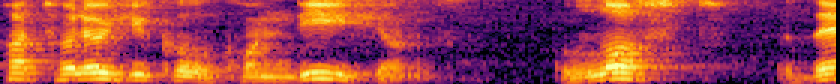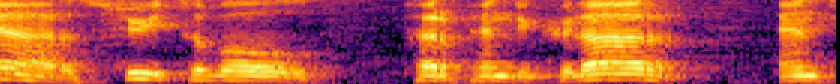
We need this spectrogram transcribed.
pathological conditions lost their suitable perpendicular and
